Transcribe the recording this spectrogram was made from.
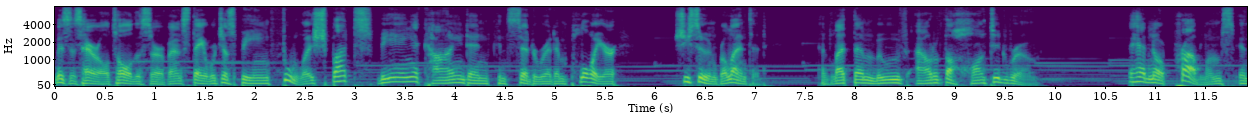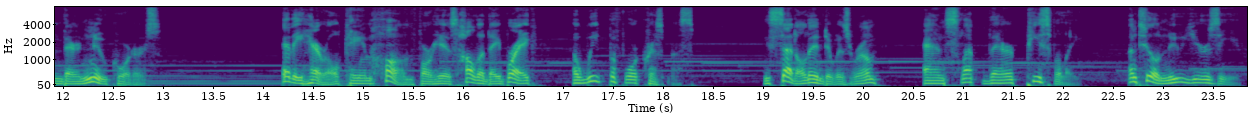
Mrs. Harrell told the servants they were just being foolish, but being a kind and considerate employer, she soon relented and let them move out of the haunted room. They had no problems in their new quarters. Eddie Harrell came home for his holiday break a week before Christmas. He settled into his room and slept there peacefully until New Year's Eve.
